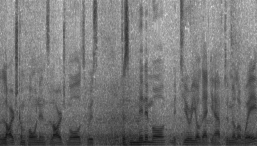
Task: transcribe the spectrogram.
large components, large molds with just minimal material that you have to mill away.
